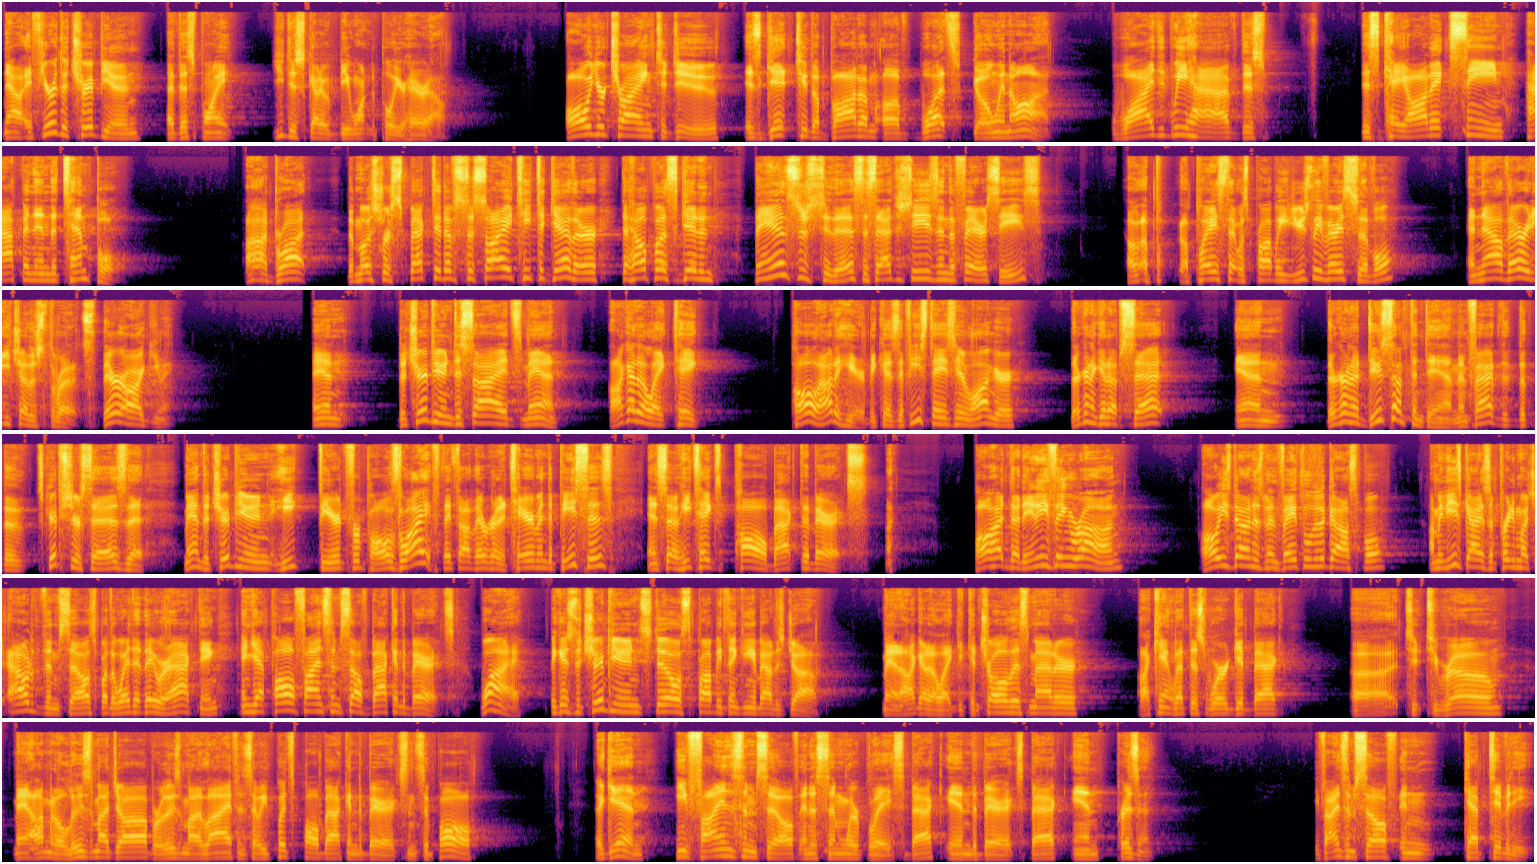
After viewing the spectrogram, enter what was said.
Now, if you're the tribune at this point, you just got to be wanting to pull your hair out. All you're trying to do is get to the bottom of what's going on. Why did we have this this chaotic scene happened in the temple. I brought the most respected of society together to help us get the answers to this the Sadducees and the Pharisees, a, a, a place that was probably usually very civil, and now they're at each other's throats. They're arguing. And the tribune decides, man, I got to like take Paul out of here because if he stays here longer, they're going to get upset and they're going to do something to him. In fact, the, the, scripture says that, man, the tribune, he feared for Paul's life. They thought they were going to tear him into pieces. And so he takes Paul back to the barracks. Paul hadn't done anything wrong. All he's done has been faithful to the gospel. I mean, these guys are pretty much out of themselves by the way that they were acting, and yet Paul finds himself back in the barracks. Why? Because the tribune still is probably thinking about his job. Man, I gotta like get control of this matter. I can't let this word get back uh, to, to Rome. Man, I'm gonna lose my job or lose my life. And so he puts Paul back in the barracks. And so Paul, again, he finds himself in a similar place, back in the barracks, back in prison. He finds himself in captivity.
